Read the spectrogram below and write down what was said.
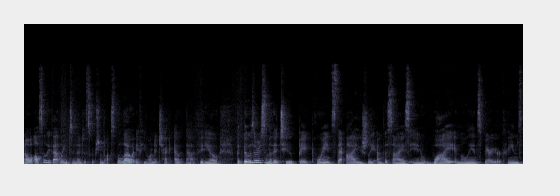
I will also leave that linked in the description box below if you want to check out that video. But those are some of the two big points that I usually emphasize in why emollients barrier creams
